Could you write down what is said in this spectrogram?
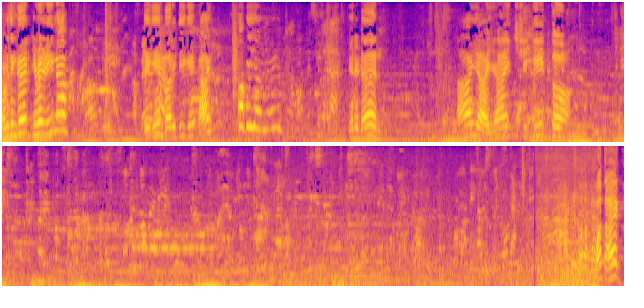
Everything good? You ready to eat now? Dig in, buddy. Dig in. Ay. Ay, ay, ay. Get it done. Ay, ay, ay, chiquito. What the heck?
